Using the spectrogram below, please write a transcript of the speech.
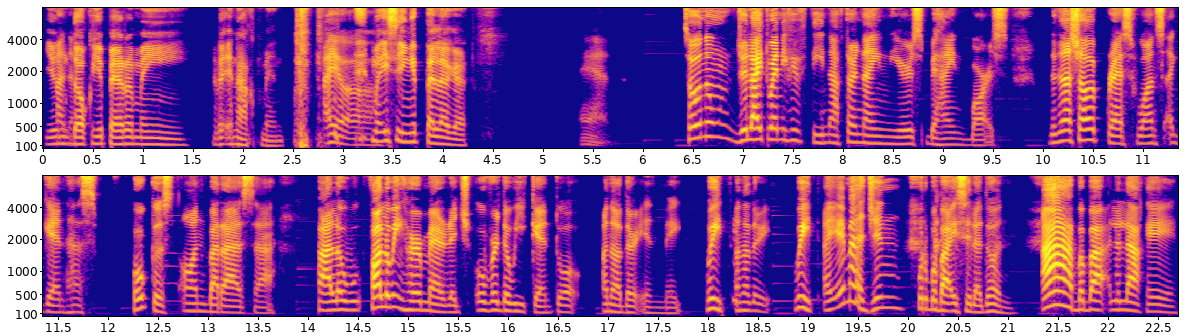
Yung Ano? docu pero may reenactment. Ay, oo. may isingit talaga. Ayan. So, nung July 2015, after nine years behind bars, the national press once again has focused on Barasa follow, following her marriage over the weekend to another inmate. Wait, another... Wait, I imagine puro babae sila doon. Ah, baba, lalaki.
